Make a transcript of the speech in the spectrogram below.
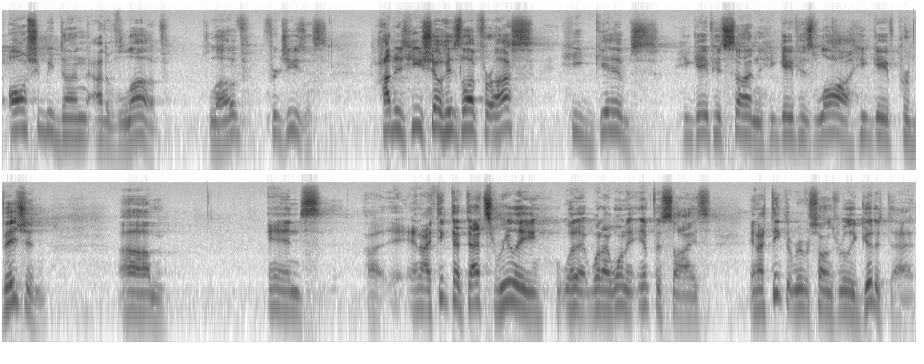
all should be done out of love love for Jesus. How did he show his love for us? He gives. He gave his son, he gave his law, he gave provision. Um, and, uh, and I think that that's really what I, what I want to emphasize. And I think that Riversong is really good at that.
